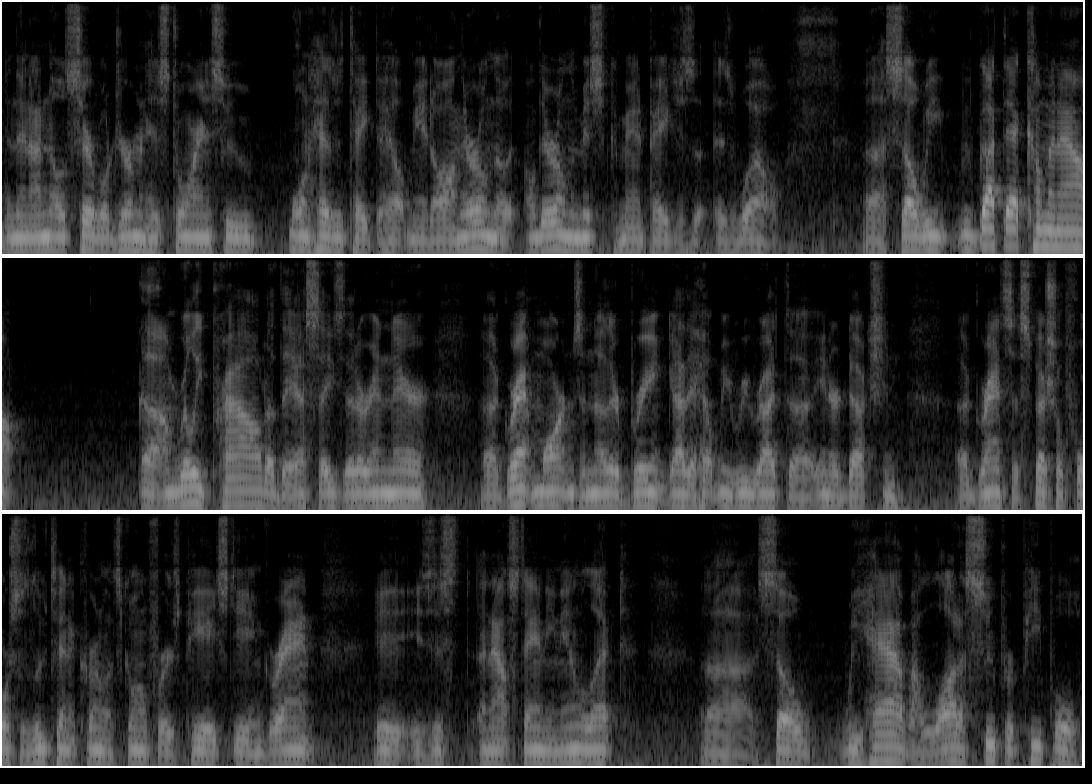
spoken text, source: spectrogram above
And then I know several German historians who won't hesitate to help me at all, and they're on the they're on the mission command pages as, as well. Uh, so we we've got that coming out. Uh, I'm really proud of the essays that are in there. Uh, Grant Martin's another brilliant guy that helped me rewrite the introduction. Uh, Grant's a Special Forces Lieutenant Colonel that's going for his PhD, and Grant is just an outstanding intellect. Uh, so we have a lot of super people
